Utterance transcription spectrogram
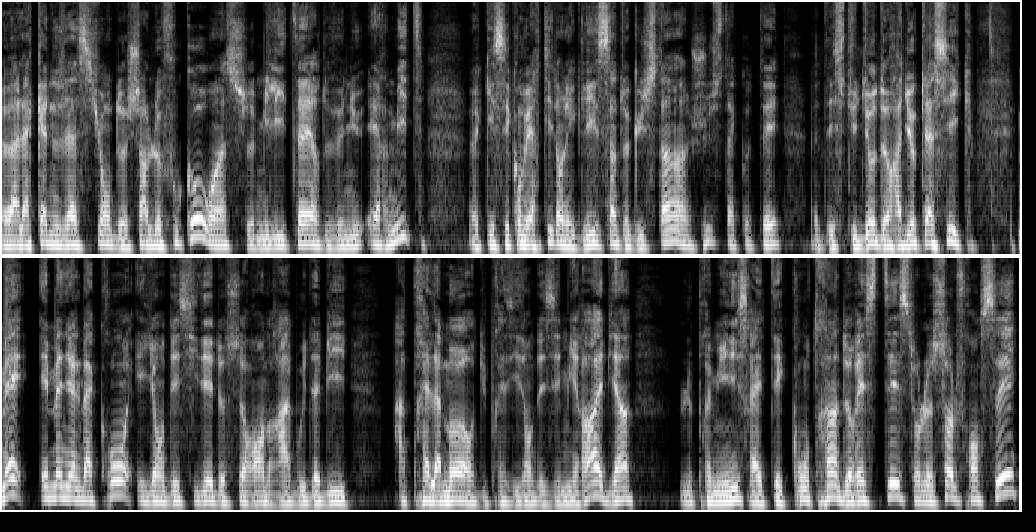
euh, à la canonisation de Charles de Foucault, hein, ce militaire devenu ermite qui s'est converti dans l'église Saint-Augustin, juste à côté des studios de Radio Classique. Mais Emmanuel Macron, ayant décidé de se rendre à Abu Dhabi après la mort du président des Émirats, eh bien, le Premier ministre a été contraint de rester sur le sol français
